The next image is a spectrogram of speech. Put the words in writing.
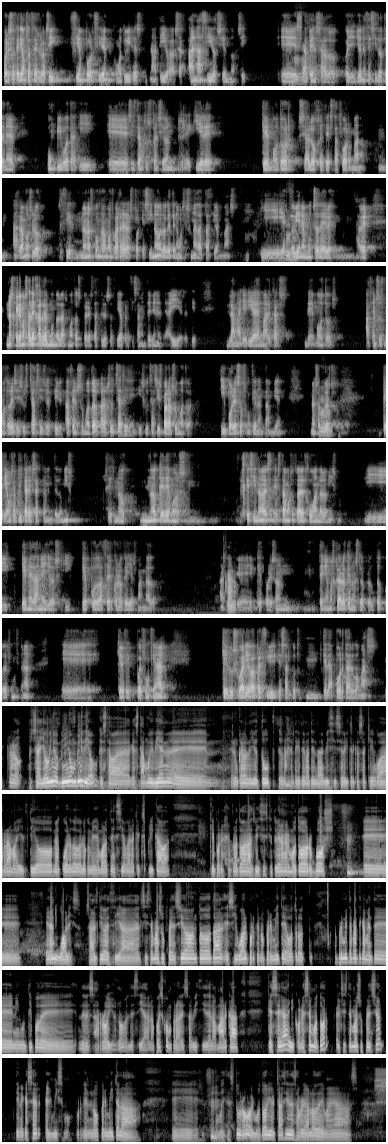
por eso queríamos hacerlo así, 100%, como tú dices, nativa, o sea, ha nacido siendo así. Eh, se ha pensado, oye, yo necesito tener un pivote aquí, eh, el sistema de suspensión requiere que el motor se aloje de esta forma, mm, hagámoslo. Es decir, no nos pongamos barreras, porque si no, lo que tenemos es una adaptación más. Y esto viene mucho de, a ver, nos queremos alejar del mundo de las motos, pero esta filosofía precisamente viene de ahí. Es decir, la mayoría de marcas de motos hacen sus motores y sus chasis, es decir, hacen su motor para su chasis y su chasis para su motor. Y por eso funcionan tan bien. Nosotros. Queríamos aplicar exactamente lo mismo. Es decir, no, no queremos... Es que si no, estamos otra vez jugando a lo mismo. ¿Y qué me dan ellos y qué puedo hacer con lo que ellos me han dado? claro. que, por eso teníamos claro que nuestro producto puede funcionar. Eh, quiero decir, puede funcionar que el usuario va a percibir que es algo que le aporta algo más. Claro, o sea, yo vi, un vídeo que estaba que está muy bien eh, en un canal de YouTube de una gente que tiene una tienda de bicis eléctricas aquí en Guadarrama y el tío, me acuerdo, que lo que me llamó la atención era que explicaba que, por ejemplo, todas las bicis que tuvieran el motor Bosch hmm. eh, eran iguales. O sea, el tío decía, el sistema de suspensión, todo tal, es igual porque no permite otro no permite prácticamente ningún tipo de, desarrollo, ¿no? Él decía, la puedes comprar esa bici de la marca que sea y con ese motor el sistema de suspensión tiene que ser el mismo, porque no permite la, eh, hmm. como dices tú, ¿no? El motor y el chasis desarrollarlo de maneras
